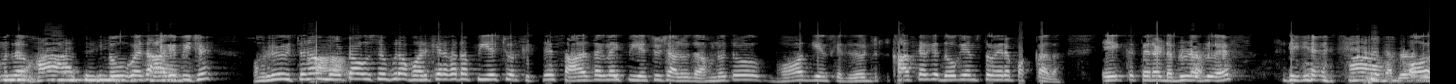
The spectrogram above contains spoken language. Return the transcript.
मतलब हाँ तो वैसा। आगे पीछे। अरे इतना हाँ। मोटा उसने पूरा भर के रखा था पीएसयू और कितने साल तक लाइक पीएसयू चालू था। हम लोग तो बहुत गेम्स खेलते थे। खास करके दो गेम्स तो मेरा पक्का था। एक तेरा डब्ल्यू डब्ल्यू एफ़ ठीक है? हाँ। और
